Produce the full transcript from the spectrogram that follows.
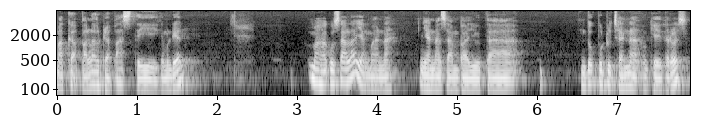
Maka pala udah pasti. Kemudian Mahakusala yang mana? Nyana Sampayuta untuk putu jana. Oke, terus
